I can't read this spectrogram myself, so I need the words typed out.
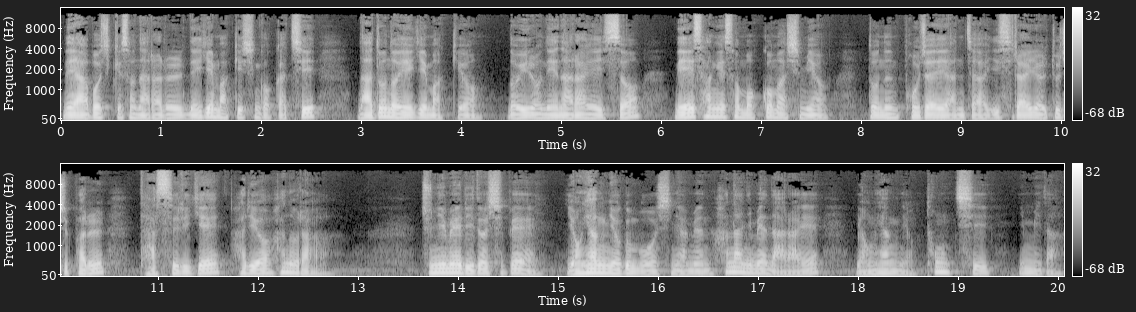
내 아버지께서 나라를 내게 맡기신 것 같이 나도 너에게 맡겨 너희로 내 나라에 있어 내 상에서 먹고 마시며 또는 보좌에 앉아 이스라엘 열두 지파를 다스리게 하려 하노라. 주님의 리더십의 영향력은 무엇이냐면 하나님의 나라의 영향력, 통치입니다.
